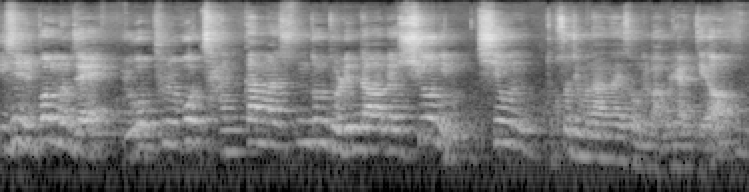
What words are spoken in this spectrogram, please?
26번 문제 요거 풀고 잠깐만 숨좀 돌린 다음에 쉬운 임- 쉬운 독서 지문 하나 해서 오늘 마무리할게요.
